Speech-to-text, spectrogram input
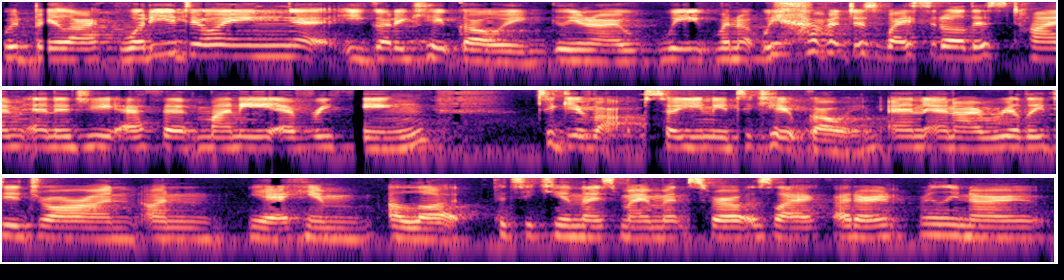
would be like, "What are you doing? You got to keep going. You know, we we're not, we haven't just wasted all this time, energy, effort, money, everything." to give up so you need to keep going and and I really did draw on on yeah him a lot particularly in those moments where it was like I don't really know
